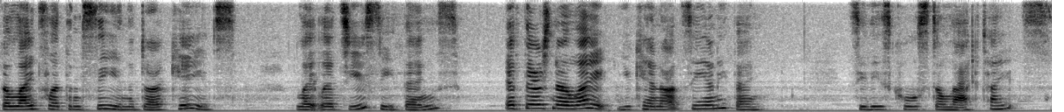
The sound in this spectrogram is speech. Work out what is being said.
The lights let them see in the dark caves. Light lets you see things. If there's no light, you cannot see anything. See these cool stalactites?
